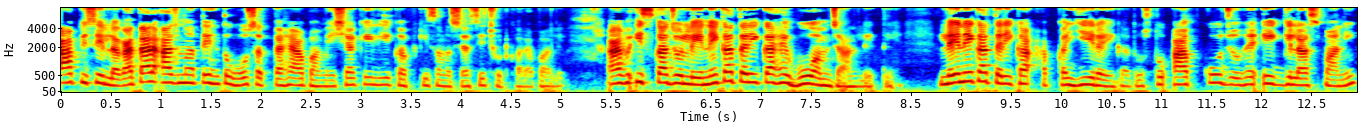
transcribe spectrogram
आप इसे लगातार आजमाते हैं तो हो सकता है आप हमेशा के लिए कफ की समस्या से छुटकारा पा लें। अब इसका जो लेने का तरीका है, वो हम जान लेते हैं। लेने का तरीका आपका ये रहेगा दोस्तों, आपको जो है एक गिलास पानी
